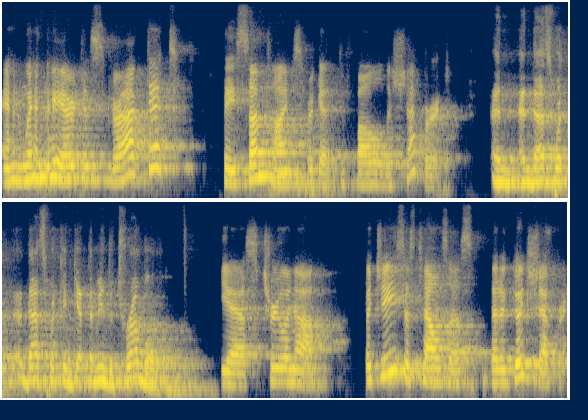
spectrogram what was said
And when they are distracted, they sometimes forget to follow the shepherd. And, and that's what, that's what can get them into trouble. Yes, true enough. But Jesus tells us that a good shepherd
